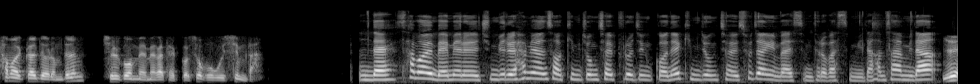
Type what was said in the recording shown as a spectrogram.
3월달도 여러분들은 즐거운 매매가 될 것으로 보고 있습니다. 네, 3월 매매를 준비를 하면서 김종철 프로증권의 김종철 소장의 말씀 들어봤습니다. 감사합니다. 예.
